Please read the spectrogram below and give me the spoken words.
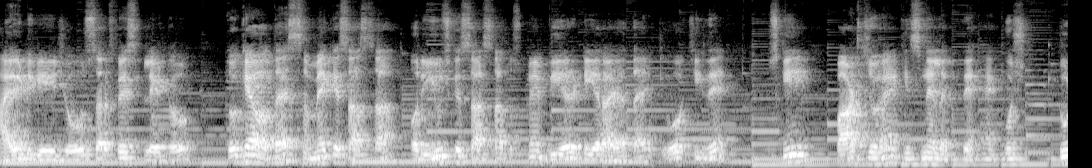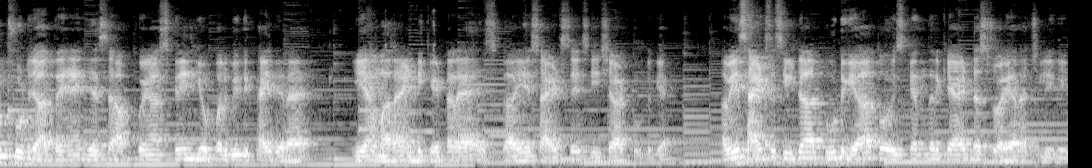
हाइट गेज हो सरफेस प्लेट हो तो क्या होता है, समय के साथ साथ और यूज़ के साथ साथ उसमें वियर टीयर आ जाता है कि वो चीज़ें, उसकी पार्ट्स जो है घिसने लगते हैं, कुछ टूट फूट जाते हैं, जैसे आपको यहाँ स्क्रीन के ऊपर भी दिखाई दे रहा है। ये हमारा इंडिकेटर है, इसका ये साइड से शीशा टूट गया। अब ये साइड से शीशा टूट गया तो इसके अंदर क्या है डस्ट वगैरह चली गई।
